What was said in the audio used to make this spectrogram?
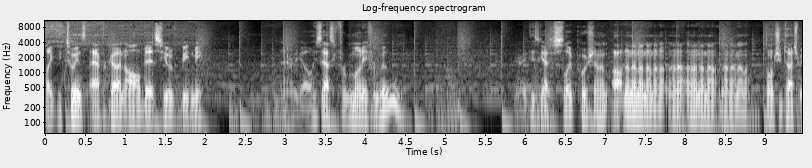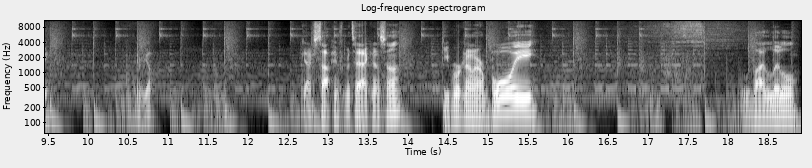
like between Africa and all this, he would have beaten me. There we go. He's asking for money from whom? All right, these guys are slowly pushing on him. Oh, no, no, no, no, no, no, no, no, no, no, no, no, no. Don't you touch me. There we go. Gotta stop him from attacking us, huh? Keep working on our boy. Little by little,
